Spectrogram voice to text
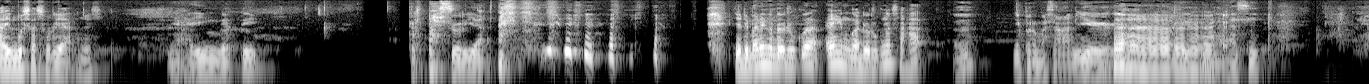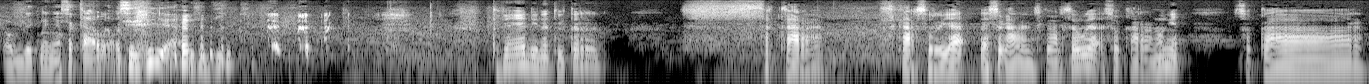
aing busa surya guys. Ya aing berarti kertas surya. Jadi mana ngedoruk orang eh ngedoruknya saha? Hah? ya permasalahan iya nah sih? Objeknya nya sekar apa surya tapi kayaknya di twitter sekar sekar surya eh sekar sekar surya sekar non ya sekar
